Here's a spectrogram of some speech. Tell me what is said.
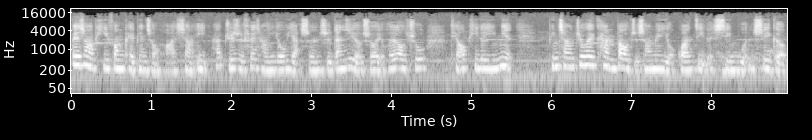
背上的披风可以变成滑翔翼。他举止非常优雅绅士，但是有时候也会露出调皮的一面。平常就会看报纸上面有关自己的新闻，是一个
